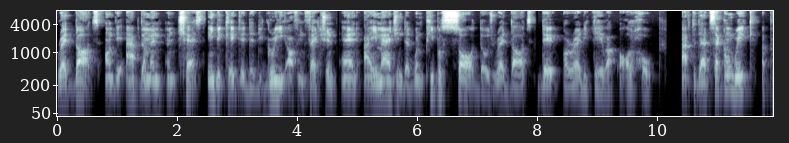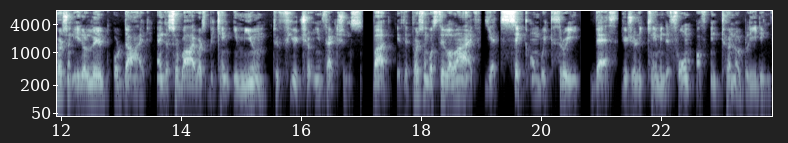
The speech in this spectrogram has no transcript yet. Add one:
Red dots on the abdomen and chest indicated the degree of infection, and I imagine that when people saw those red dots, they already gave up all hope. After that second week, a person either lived or died, and the survivors became immune to future infections. But if the person was still alive, yet sick on week three, death usually came in the form of internal bleeding.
